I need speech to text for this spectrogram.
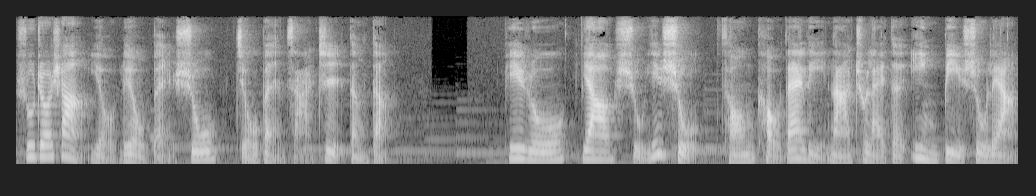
书桌上有六本书、九本杂志等等。譬如要数一数从口袋里拿出来的硬币数量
